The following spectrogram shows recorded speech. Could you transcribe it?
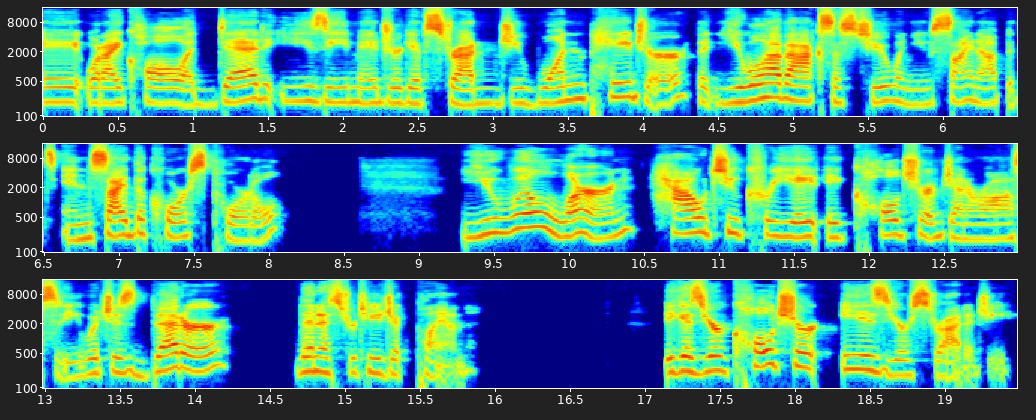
a what I call a dead easy major gift strategy one pager that you will have access to when you sign up. It's inside the course portal. You will learn how to create a culture of generosity, which is better than a strategic plan because your culture is your strategy.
